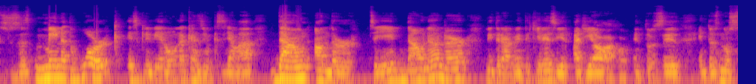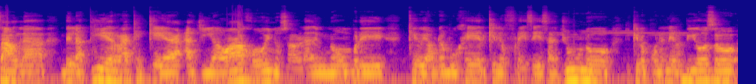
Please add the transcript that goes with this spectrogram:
Entonces, Men at Work escribieron una canción que se llama Down Under. ¿sí? Down Under literalmente quiere decir allí abajo. Entonces, entonces nos habla de la tierra que queda allí abajo y nos habla de un hombre que ve a una mujer que le ofrece desayuno y que lo pone nervioso.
